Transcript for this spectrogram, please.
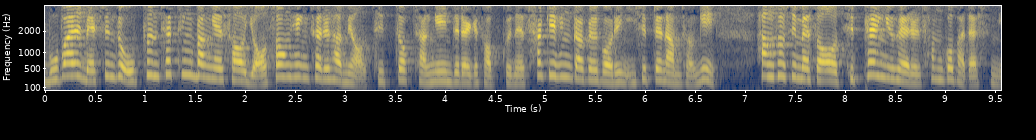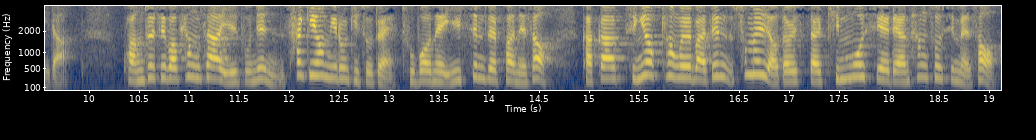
모바일 메신저 오픈 채팅방에서 여성 행세를 하며 지적 장애인들에게 접근해 사기 행각을 벌인 20대 남성이 항소심에서 집행유예를 선고받았습니다. 광주지법 형사 1부는 사기 혐의로 기소돼 두 번의 1심 재판에서 각각 징역형을 받은 28살 김모 씨에 대한 항소심에서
